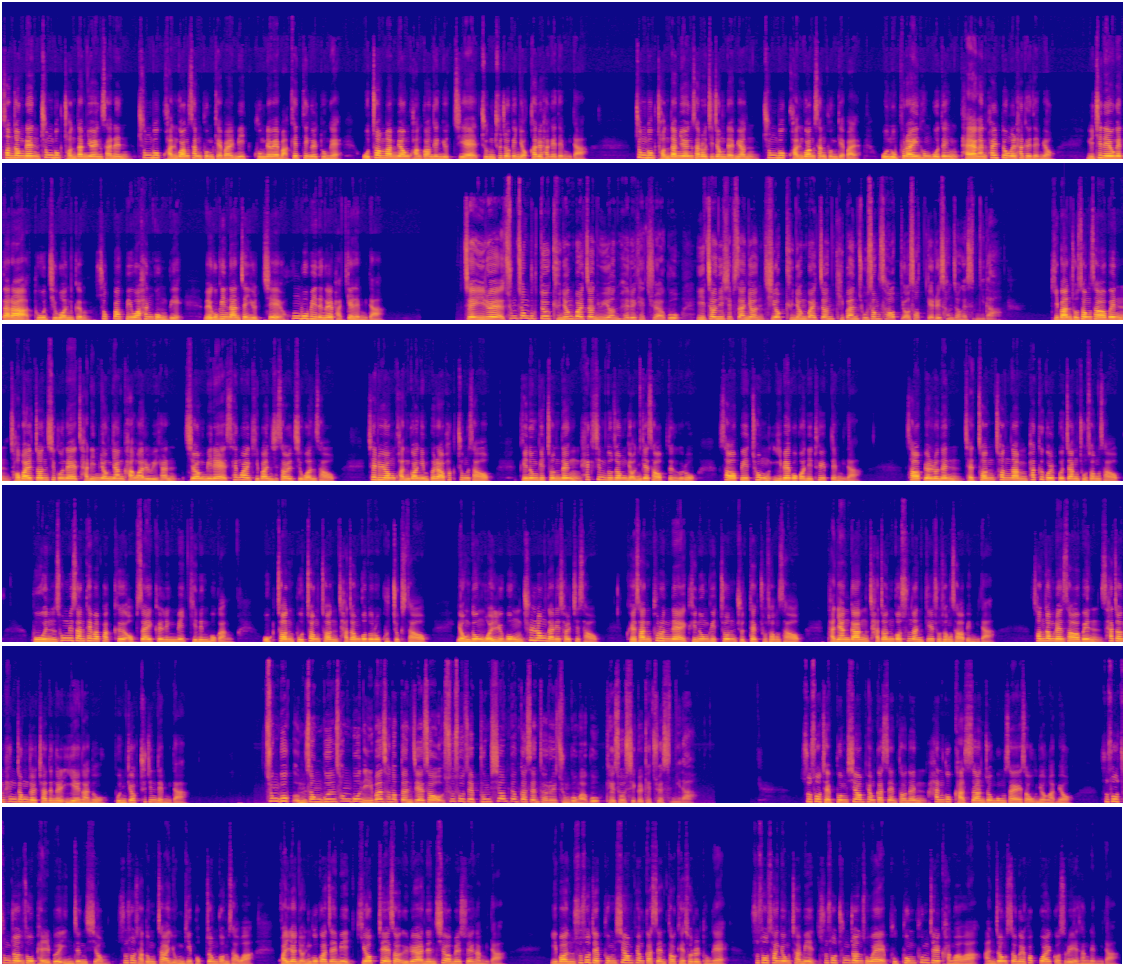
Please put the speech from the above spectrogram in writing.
선정된 충북 전담 여행사는 충북 관광 상품 개발 및 국내외 마케팅을 통해 5천만 명 관광객 유치에 중추적인 역할을 하게 됩니다. 충북 전담 여행사로 지정되면 충북 관광 상품 개발, 온 오프라인 홍보 등 다양한 활동을 하게 되며 유치 내용에 따라 도 지원금, 숙박비와 항공비, 외국인 단체 유치, 홍보비 등을 받게 됩니다. 제1회 충청북도 균형발전위원회를 개최하고 2024년 지역 균형발전 기반 조성 사업 6개를 선정했습니다. 기반 조성 사업은 저발전 시군의 자립 역량 강화를 위한 지역민의 생활 기반 시설 지원 사업, 체류형 관광 인프라 확충 사업, 귀농귀촌 등 핵심 도정 연계 사업 등으로 사업비 총 200억 원이 투입됩니다. 사업별로는 제천 천남 파크골프장 조성 사업, 보은 속리산 테마파크 업사이클링 및 기능 보강, 옥천 보청천 자전거도로 구축 사업, 영동 원류봉 출렁다리 설치 사업, 괴산 푸른내 귀농귀촌 주택 조성 사업, 단양강 자전거 순환길 조성 사업입니다. 선정된 사업은 사전 행정 절차 등을 이행한 후 본격 추진됩니다. 충북 음성군 성본 일반산업단지에서 수소제품 시험평가센터를 준공하고 개소식을 개최했습니다. 수소 제품 시험평가센터는 한국가스안전공사에서 운영하며 수소 충전소 밸브 인증 시험, 수소 자동차 용기 법정 검사와 관련 연구과제 및 기업체에서 의뢰하는 시험을 수행합니다. 이번 수소 제품 시험평가센터 개소를 통해 수소 상용차 및 수소 충전소의 부품 품질 강화와 안정성을 확보할 것으로 예상됩니다.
